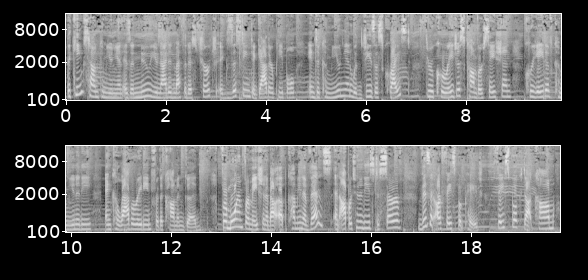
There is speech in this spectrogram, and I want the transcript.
The Kingstown Communion is a new United Methodist church existing to gather people into communion with Jesus Christ through courageous conversation, creative community, and collaborating for the common good. For more information about upcoming events and opportunities to serve, visit our Facebook page, facebook.com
